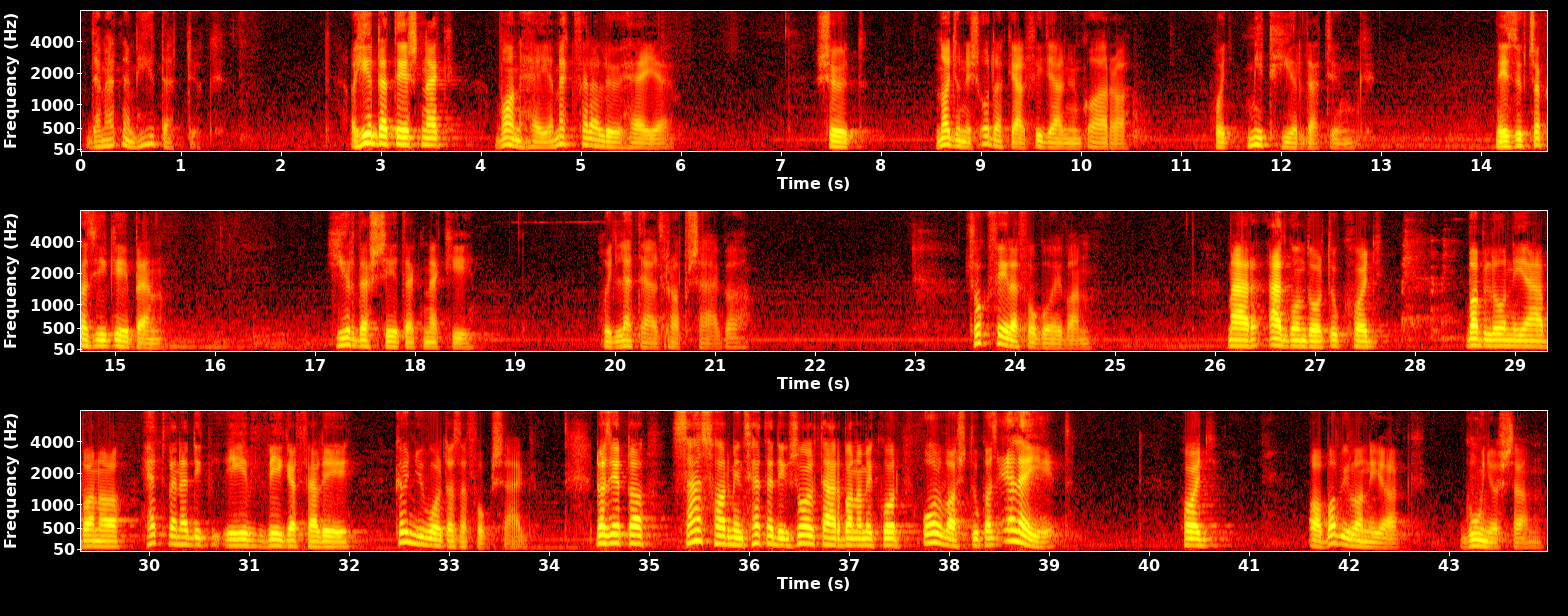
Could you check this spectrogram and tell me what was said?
De mert nem hirdettük. A hirdetésnek van helye, megfelelő helye. Sőt, nagyon is oda kell figyelnünk arra, hogy mit hirdetünk. Nézzük csak az ígében. Hirdessétek neki, hogy letelt rapsága. Sokféle fogoly van. Már átgondoltuk, hogy Babilóniában a 70. év vége felé könnyű volt az a fogság. De azért a 137. Zsoltárban, amikor olvastuk az elejét, hogy a babiloniak gúnyosan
